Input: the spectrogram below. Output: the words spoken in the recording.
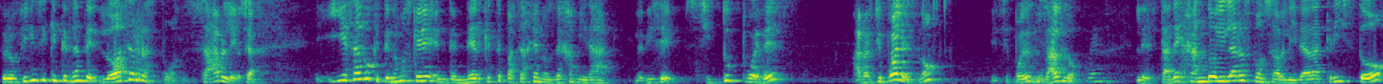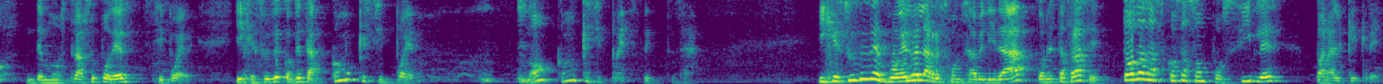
Pero fíjense qué interesante, lo hace responsable, o sea, y es algo que tenemos que entender, que este pasaje nos deja mirar. Le dice, si tú puedes, a ver si puedes, ¿no? Y si puedes, pues hazlo. Le está dejando ahí la responsabilidad a Cristo de mostrar su poder si puede. Y Jesús le contesta, ¿cómo que si puedo? ¿No? ¿Cómo que si puedes? O sea, y Jesús le devuelve la responsabilidad con esta frase, todas las cosas son posibles para el que cree.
